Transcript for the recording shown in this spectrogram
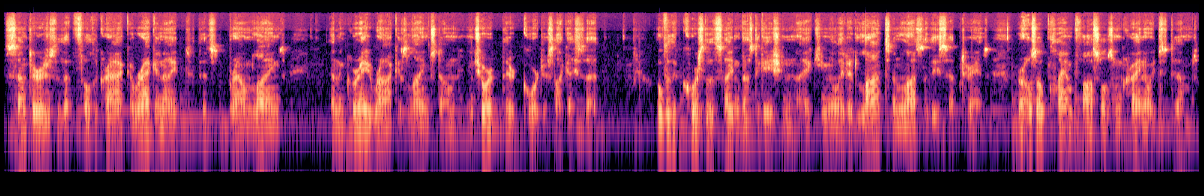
centers that fill the crack, aragonite, that's the brown lines, and the gray rock is limestone. In short, they're gorgeous, like I said. Over the course of the site investigation, I accumulated lots and lots of these septarians. There are also clam fossils and crinoid stems.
